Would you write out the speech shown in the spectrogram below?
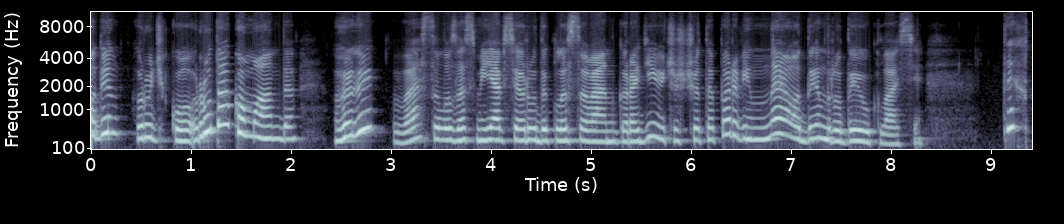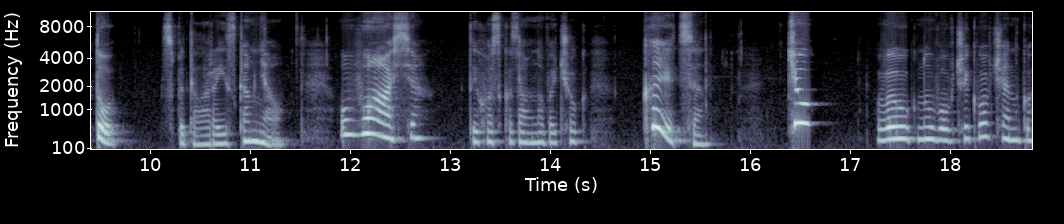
один Рудько, руда команда. Гиги, весело засміявся Рудик Лисовенко, радіючи, що тепер він не один рудий у класі. Ти хто? спитала Раїска мняв. Вася, тихо сказав новачок. Кицин. Тю. вигукнув вовчик Вовченко.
